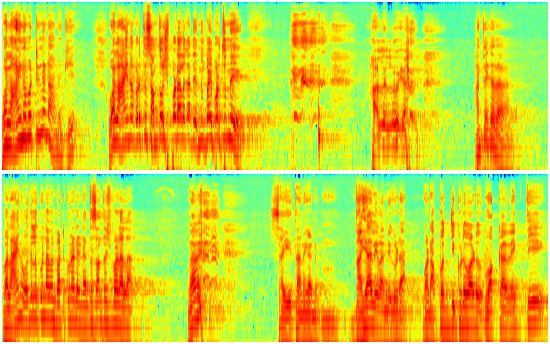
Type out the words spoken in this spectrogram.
వాళ్ళు ఆయన పట్టినాడు ఆమెకి. వాళ్ళ ఆయన పడితే సంతోషపడాలి కదా ఎందుకు భయపడుతుంది? హల్లెలూయ. అంతే కదా. వాళ్ళు ఆయన వదలకుండా ఆమెను పట్టుకున్నాడంటే ఎంత సంతోషపడాలా? ఆమె సైతానగా భయాలు ఇవన్నీ కూడా. వాడు అపద్ధికుడు వాడు. ఒక్క వ్యక్తి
